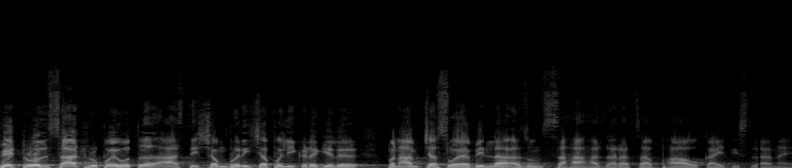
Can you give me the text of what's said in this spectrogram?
पेट्रोल साठ रुपये होतं आज ते शंभरीच्या पलीकडे गेलं. पण आमच्या सोयाबीनला अजून सहा हजाराचा भाव काय दिसला नाही.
